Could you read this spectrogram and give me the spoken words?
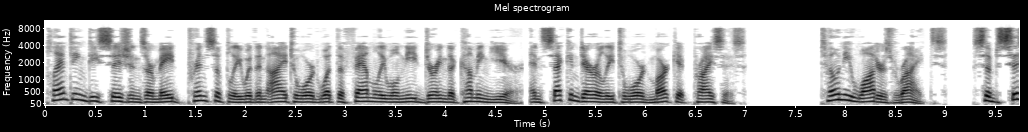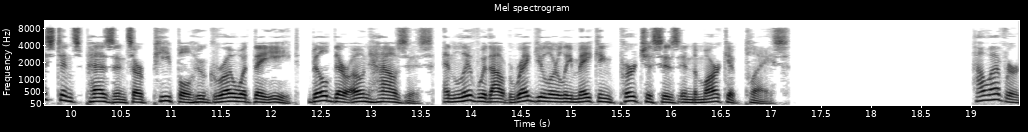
Planting decisions are made principally with an eye toward what the family will need during the coming year, and secondarily toward market prices. Tony Waters writes, "...subsistence peasants are people who grow what they eat, build their own houses, and live without regularly making purchases in the marketplace." However,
